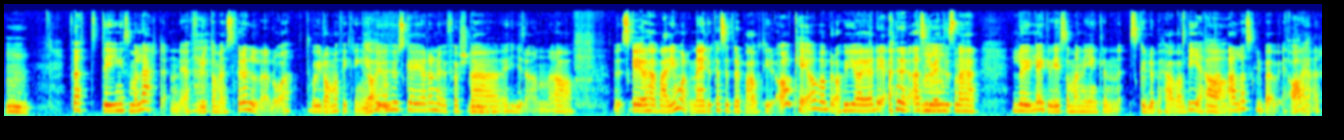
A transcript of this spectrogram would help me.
Mm. För att det är ingen som har lärt en det, förutom ens föräldrar då. Det var ju de man fick ringa. Ja, ja. Hur, hur ska jag göra nu första hyran? Ja. Ska jag göra det här varje månad? Nej, du kan sätta det på autohyra. Okej, ja, vad bra. Hur gör jag det? Alltså du vet, det är såna här löjliga grejer som man egentligen skulle behöva veta. Ja. Alla skulle behöva veta Ja, det här.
